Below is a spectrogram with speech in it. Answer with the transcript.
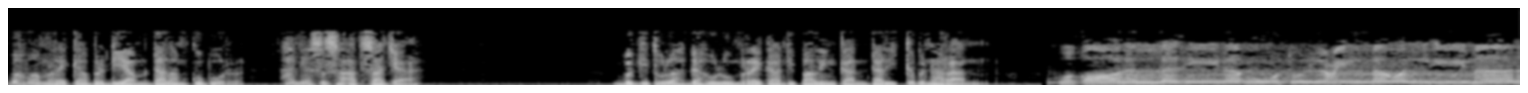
bahwa mereka berdiam dalam kubur hanya sesaat saja. Begitulah dahulu mereka dipalingkan dari kebenaran. وقال الذين أوتوا العلم والإيمان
